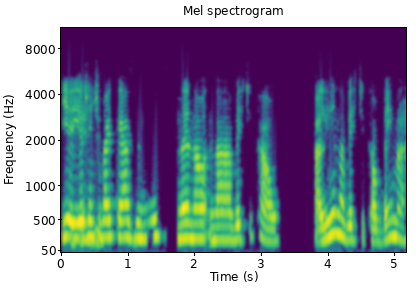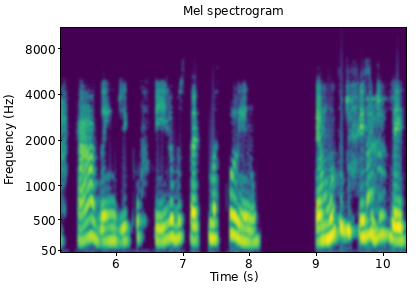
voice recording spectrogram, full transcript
E aí Entendi. a gente vai ter as linhas né, na, na vertical. A linha na vertical bem marcada indica o filho do sexo masculino. É muito difícil ah. de ver,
